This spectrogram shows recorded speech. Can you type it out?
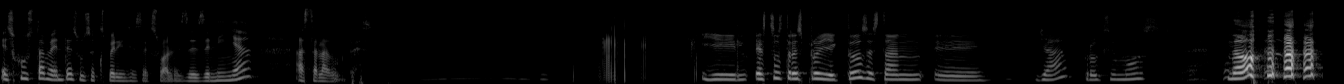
es justamente sus experiencias sexuales, desde niña hasta la adultez. ¿Y estos tres proyectos están eh, ya próximos? ¿No?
